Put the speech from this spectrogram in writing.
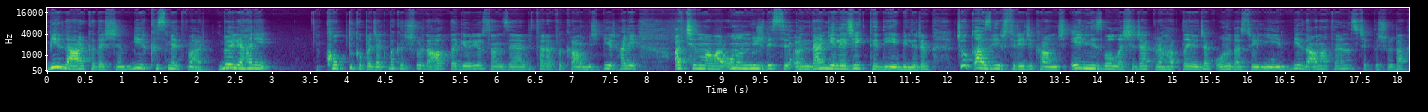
Bir de arkadaşım bir kısmet var. Böyle hani koptu kopacak. Bakın şurada altta görüyorsanız eğer bir tarafı kalmış. Bir hani açılma var. Onun müjdesi önden gelecek de diyebilirim. Çok az bir süreci kalmış. Eliniz bollaşacak, rahatlayacak onu da söyleyeyim. Bir de anahtarınız çıktı şurada.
